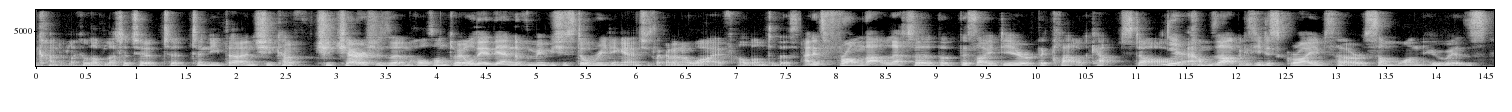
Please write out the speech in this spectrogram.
kind of like a love letter to, to to Nita, and she kind of she cherishes it and holds on to it. Although at the end of the movie, she's still reading it, and she's like, I don't know why I've held on to this. And it's from that letter that this idea of the cloud cap star Yeah. comes up because he describes her as someone who is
